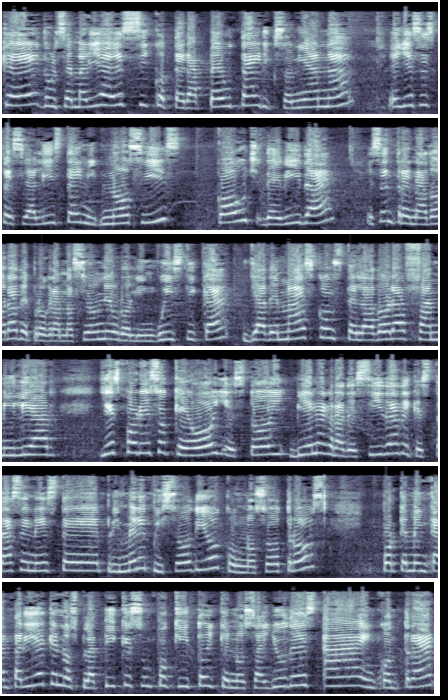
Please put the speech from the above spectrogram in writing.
que Dulce María es psicoterapeuta ericksoniana, ella es especialista en hipnosis, coach de vida, es entrenadora de programación neurolingüística y además consteladora familiar. Y es por eso que hoy estoy bien agradecida de que estás en este primer episodio con nosotros porque me encantaría que nos platiques un poquito y que nos ayudes a encontrar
